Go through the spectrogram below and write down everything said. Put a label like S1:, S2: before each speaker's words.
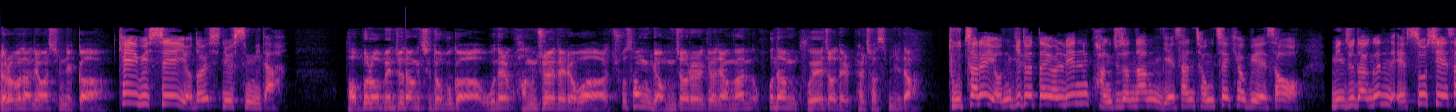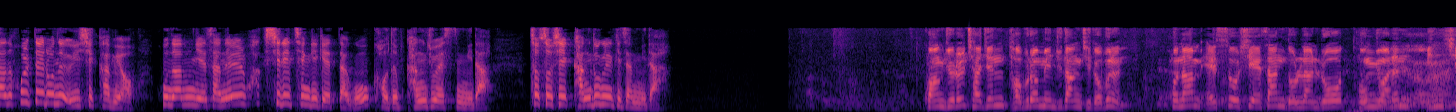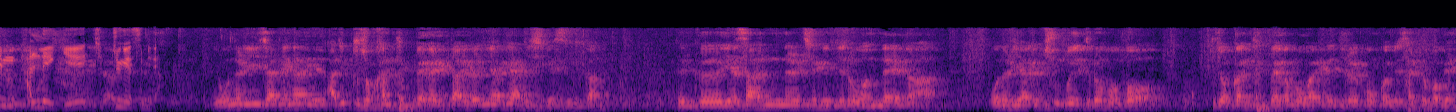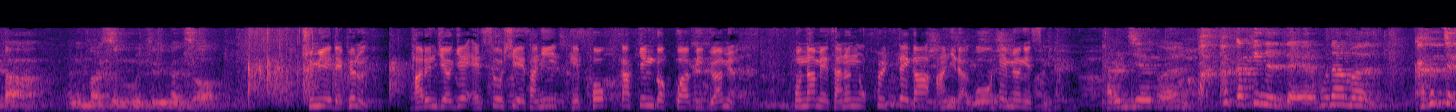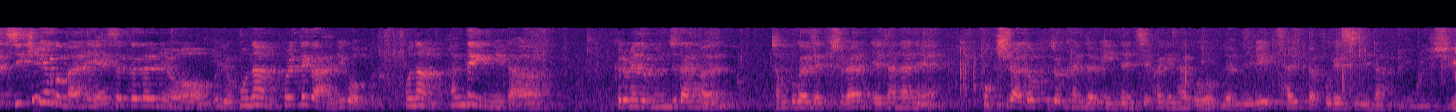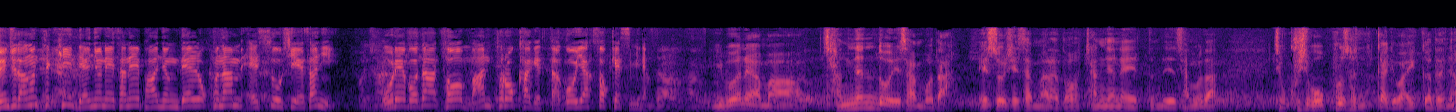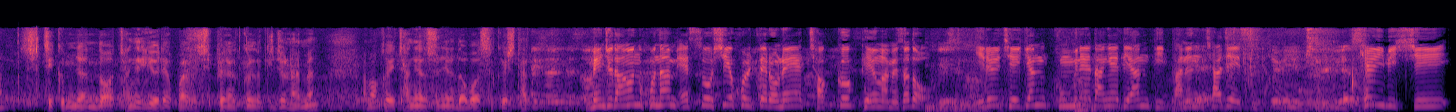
S1: 여러분 안녕하십니까?
S2: KBC 8시 뉴스입니다.
S1: 더불어민주당 지도부가 오늘 광주에 내려와 추석 명절을 겨냥한 호남 구회전을 펼쳤습니다.
S2: 두 차례 연기됐다 열린 광주 전남 예산 정책 협의회에서 민주당은 SOC 예산 홀대론을 의식하며 호남 예산을 확실히 챙기겠다고 거듭 강조했습니다. 첫 소식 강동일 기자입니다.
S3: 광주를 찾은 더불어민주당 지도부는 호남 SOC 예산 논란으로 동요하는 민심 달래기에 집중했습니다.
S4: 오늘 이 자리는 아직 부족한 택배가 있다 이런 이야기 아니시겠습니까? 그 예산을 책임지는 원내가 오늘 이야기를 충분히 들어보고 부족한 택배가 뭐가 있는지를 꼼꼼히 살펴보겠다는 말씀을 드리면서
S3: 추미애 대표는 다른 지역의 SOC 예산이 대폭 깎인 것과 비교하면 호남 예산은 홀대가 아니라고 해명했습니다.
S5: 다른 지역은 팍팍 깎이는데 호남은 가급적 지키려고 많이 애썼거든요. 호남 홀대가 아니고 호남 환대입니다. 그럼에도 민주당은 정부가 제출한 예산안에 혹시라도 부족한 점이 있는지 확인하고 면밀히 살펴보겠습니다.
S3: 민주당은 특히 내년 예산에 반영될 호남 SOC 예산이 올해보다 더 많도록 하겠다고 약속했습니다.
S6: 이번에 아마 작년도 예산보다 SOC 예산만으로도 작년에 했던 예산보다 지금 95% 선까지 와 있거든요. 실제 금년도 작년 2월에 봐서 집행할 걸로 기준하면 아마 거의 작년 순위를 넘었을 것이다.
S3: 민주당은 호남 SOC 홀대론에 적극 대응하면서도 이를 제기한 국민의당에 대한 비판은 자제했습니다. KBC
